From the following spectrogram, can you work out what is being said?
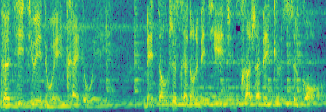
Petit, tu es doué, très doué. Mais tant que je serai dans le métier, tu ne seras jamais que le second.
